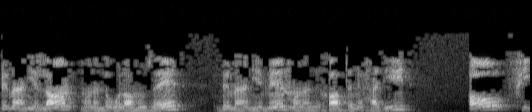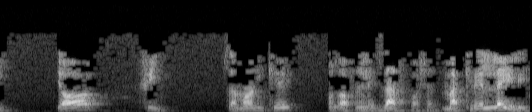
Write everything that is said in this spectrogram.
به معنی لام مانند غلام و زید به معنی من مانند خاتم حدید او فی یا فی. زمانی که مضاف الیه ظرف باشد. مکر اللیلی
